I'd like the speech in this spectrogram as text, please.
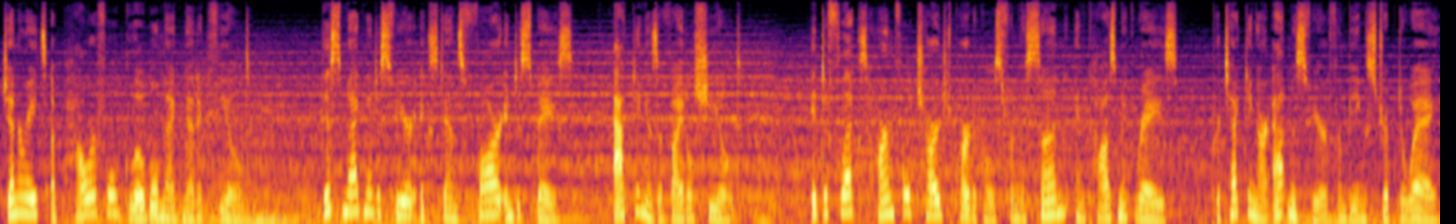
generates a powerful global magnetic field. This magnetosphere extends far into space, acting as a vital shield. It deflects harmful charged particles from the sun and cosmic rays, protecting our atmosphere from being stripped away.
